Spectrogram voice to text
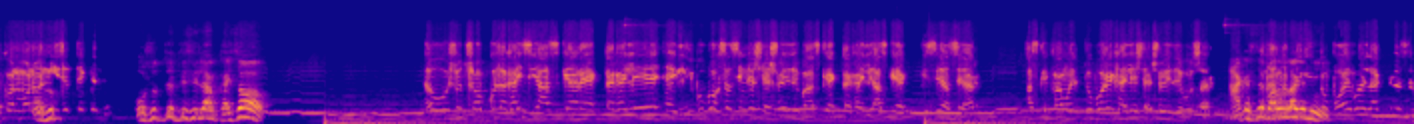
এখন মনে হয় নিজের থেকে ওষুধ দিছিলাম খাইছো? ওষুধ সবগুলা খাইছি আজকে আর একটা খাইলে শেষ হয়ে যাবে আজকে একটা খাইলে আজকে এক পিসে আছে আর আজকে কাম একটু পরে খাইলে শেষ হয়ে যাব স্যার। আগে সে ভালো লাগেনি? একটু ভয় ভয় লাগতেছে।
